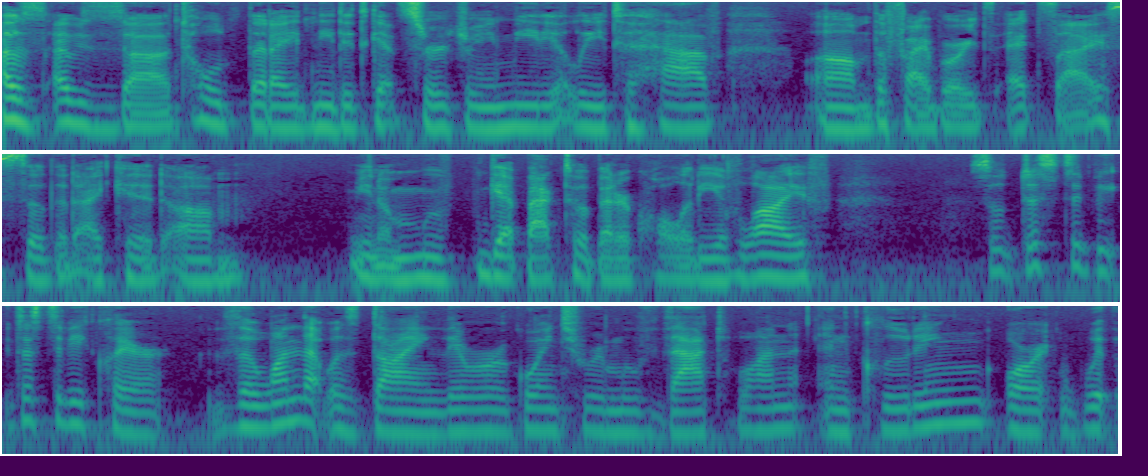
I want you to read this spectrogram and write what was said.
I was I was uh, told that I needed to get surgery immediately to have um, the fibroids excised so that I could, um, you know, move get back to a better quality of life. So just to be just to be clear, the one that was dying, they were going to remove that one, including or with,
